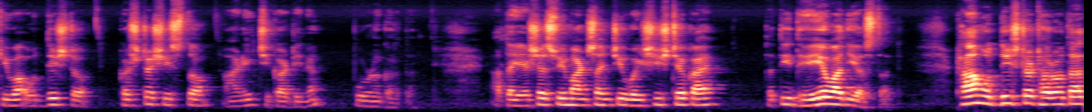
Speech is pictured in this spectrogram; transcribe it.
किंवा उद्दिष्ट कष्टशिस्त आणि चिकाटीनं पूर्ण करतात. आता यशस्वी माणसांची वैशिष्ट्य काय? तर ती ध्येयवादी असतात. ठाम उद्दिष्ट ठरवतात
